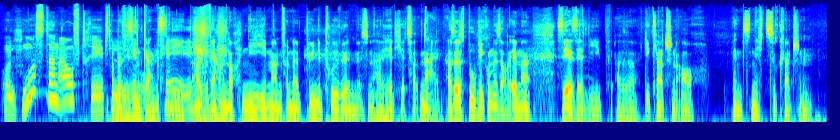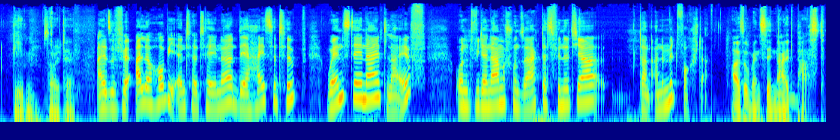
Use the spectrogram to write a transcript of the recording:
Und muss dann auftreten. Aber wir sind ganz okay. lieb. Also wir haben noch nie jemanden von der Bühne prügeln müssen. Hätte ich jetzt. Nein. Also das Publikum ist auch immer sehr, sehr lieb. Also die klatschen auch, wenn es nichts zu klatschen geben sollte. Also für alle Hobby-Entertainer der heiße Tipp: Wednesday Night Live. Und wie der Name schon sagt, das findet ja dann an einem Mittwoch statt. Also Wednesday Night passt.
